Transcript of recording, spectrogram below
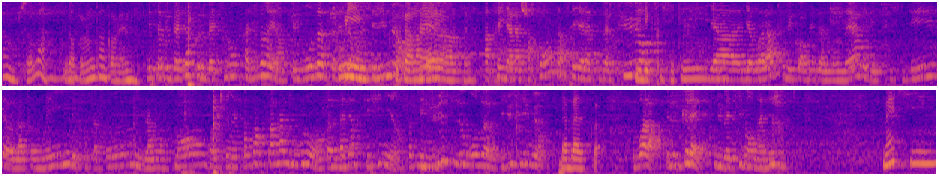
Ah, ça va, c'est dans pas longtemps quand même. Mais ça ne veut pas dire que le bâtiment sera livré, hein. c'est le gros œuvre, ça veut oui, dire que c'est les murs. Faut faire l'intérieur euh, après. Après, il y a la charpente, après, il y a la couverture. L'électricité. Il y a, y a, voilà, tous les corps d'état secondaire, l'électricité, euh, la plomberie, le faux plafond, les avancements. Donc il reste encore pas mal de boulot. Hein. Ça ne veut pas dire que c'est fini, hein. ça c'est Mm. juste le gros œuvre, c'est juste les murs. La base quoi. Voilà, c'est le squelette du bâtiment, on va dire. Merci.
